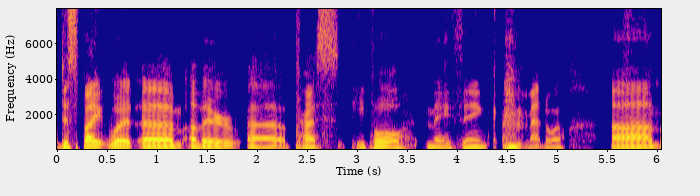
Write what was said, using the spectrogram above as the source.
despite what um, other uh, press people may think, Matt Doyle, um,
